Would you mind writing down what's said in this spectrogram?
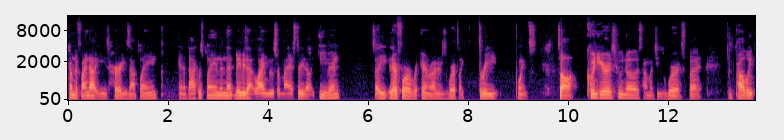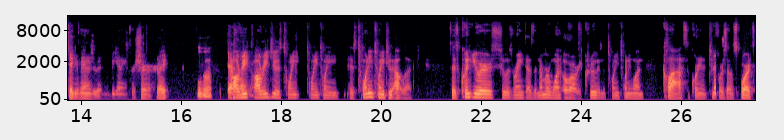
come to find out he's hurt, he's not playing, and the back was playing, then that maybe that line moves from minus three to like even. So he, therefore, Aaron Rodgers is worth like three points. So Quinn Ewers, who knows how much he's worth, but can probably take advantage of it in the beginning for sure, right? Mhm. I'll Definitely. read. I'll read you his 20, 2020 his twenty twenty two outlook. It says Quinn Ewers, who was ranked as the number one overall recruit in the twenty twenty one class, according to two four seven Sports,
